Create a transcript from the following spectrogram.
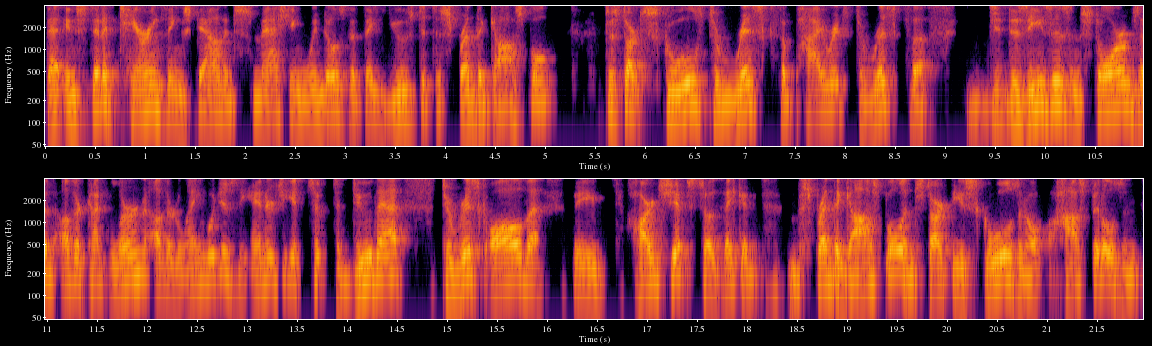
That instead of tearing things down and smashing windows, that they used it to spread the gospel to start schools to risk the pirates, to risk the d- diseases and storms and other countries, learn other languages, the energy it took to do that, to risk all the, the hardships so they could spread the gospel and start these schools and hospitals and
